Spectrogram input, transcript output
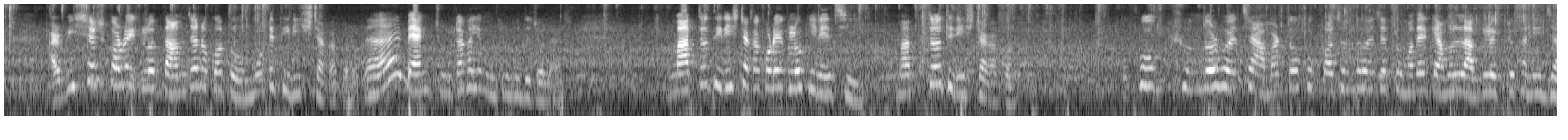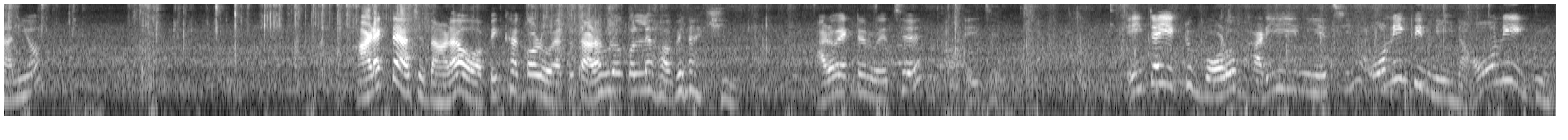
আর বিশ্বাস করো, এগুলোর দাম জানো কত? মোটে তিরিশ টাকা করে। হ্যাঁ ব্যাংক চুলটা খালি মুখের মধ্যে চলে আসে। মাত্র তিরিশ টাকা করে এগুলো কিনেছি। মাত্র তিরিশ টাকা করে। তো খুব সুন্দর হয়েছে, আমার তো খুব পছন্দ হয়েছে। তোমাদের কেমন লাগল একটুখানি জানিও। আর একটা আছে, দাঁড়াও, অপেক্ষা করো, এত তাড়াহুড়ো করলে হবে নাকি? আরও একটা রয়েছে, এই যে। এইটাই একটু বড় ভারী নিয়েছি। অনেক দিন নিই না অনেক দিন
